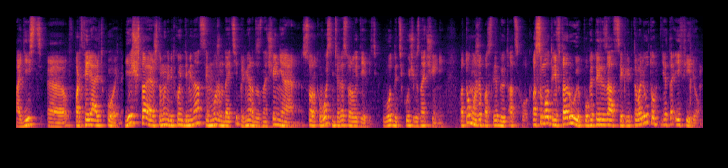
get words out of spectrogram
а есть э, в портфеле альткоины. Я считаю, что мы на биткоин доминации можем дойти примерно до значения 48-49, вот до текущих значений. Потом уже последует отскок. Посмотрим вторую по капитализации криптовалюту, это эфириум.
